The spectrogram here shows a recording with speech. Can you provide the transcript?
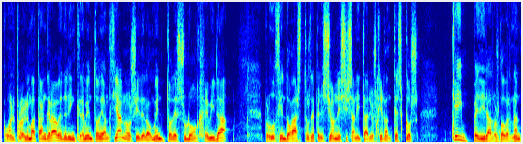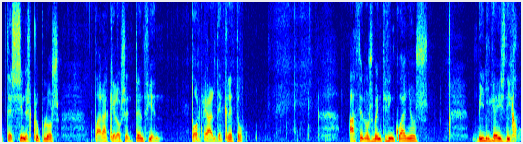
Con el problema tan grave del incremento de ancianos y del aumento de su longevidad, produciendo gastos de pensiones y sanitarios gigantescos, ¿Qué impedirá a los gobernantes sin escrúpulos para que lo sentencien por real decreto? Hace unos 25 años, Bill Gates dijo,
